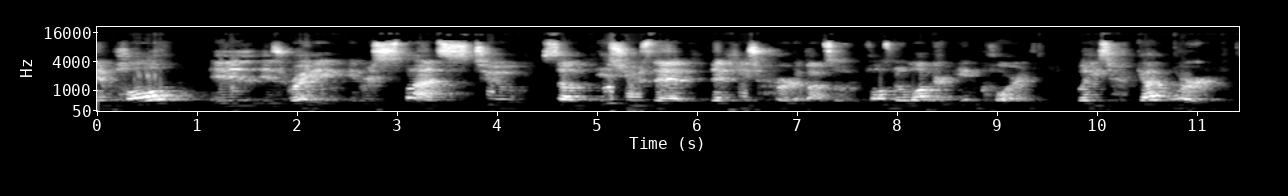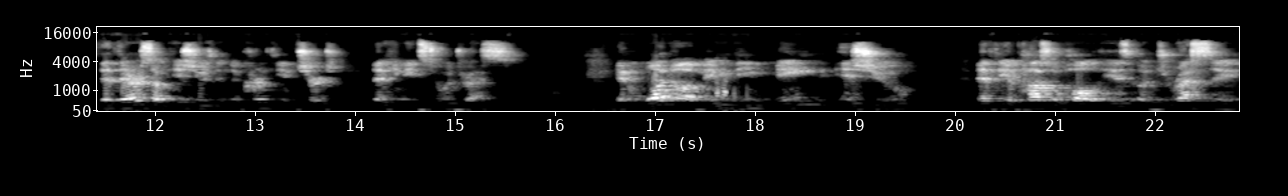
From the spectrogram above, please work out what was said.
and Paul is, is writing in response to some issues that, that he's heard about. So Paul's no longer in Corinth, but he's got word that there are some issues in the Corinthian church that he needs to address. And one of, maybe the main issue that the Apostle Paul is addressing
